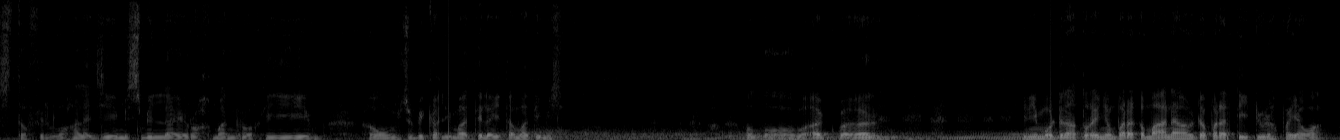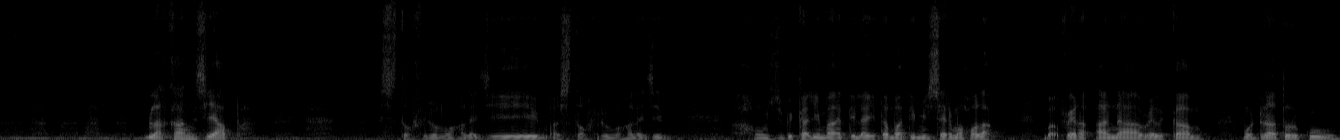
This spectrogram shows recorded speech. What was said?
Astaghfirullahaladzim Bismillahirrahmanirrahim. A'udzu bikalimati la tamati mis Allahu Akbar. Ini moderatornya pada ke mana? Udah pada tidur apa ya Wak? Belakang siap. Astaghfirullahaladzim Astaghfirullahaladzim. Auzubi kalimati la mati min syarri ma khalaq. Mbak Vera Ana welcome. Moderatorku.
